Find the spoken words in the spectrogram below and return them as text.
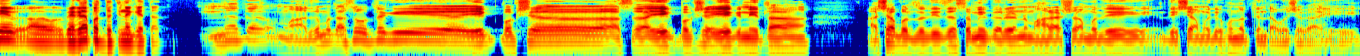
ते वेगळ्या पद्धतीने घेतात. नाही आता माझं मत असं होतं की एक पक्ष असा एक पक्ष एक नेता अशा पद्धतीचं समीकरण महाराष्ट्रामध्ये देशामध्ये होणं अत्यंत आवश्यक आहे.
